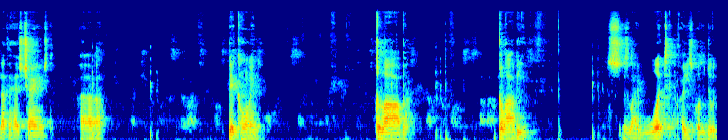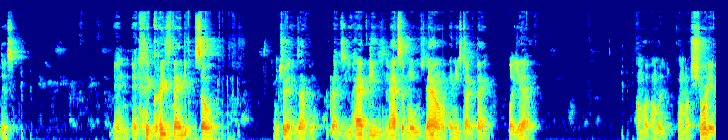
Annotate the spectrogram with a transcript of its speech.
Nothing has changed. Uh, Bitcoin, glob, globby. It's like, what are you supposed to do with this? And and the crazy thing, so I'm showing an example because you have these massive moves down, and you start to think, well, yeah, I'm a I'm a I'm a short it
